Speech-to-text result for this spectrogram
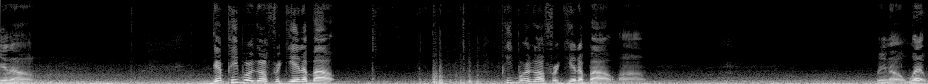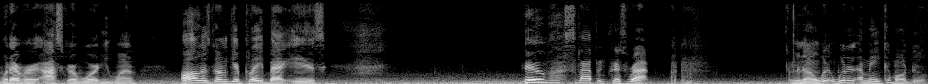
you know, there people are gonna forget about people are gonna forget about um, you know what whatever Oscar award he won. All that's gonna get played back is him slapping Chris Rock. you know what? What? I mean, come on, dude.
